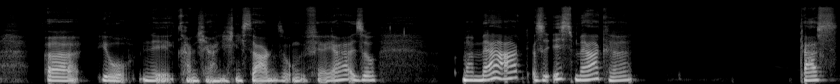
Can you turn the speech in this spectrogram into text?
äh, jo, nee, kann ich eigentlich nicht sagen, so ungefähr. Ja, also man merkt, also ich merke, dass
